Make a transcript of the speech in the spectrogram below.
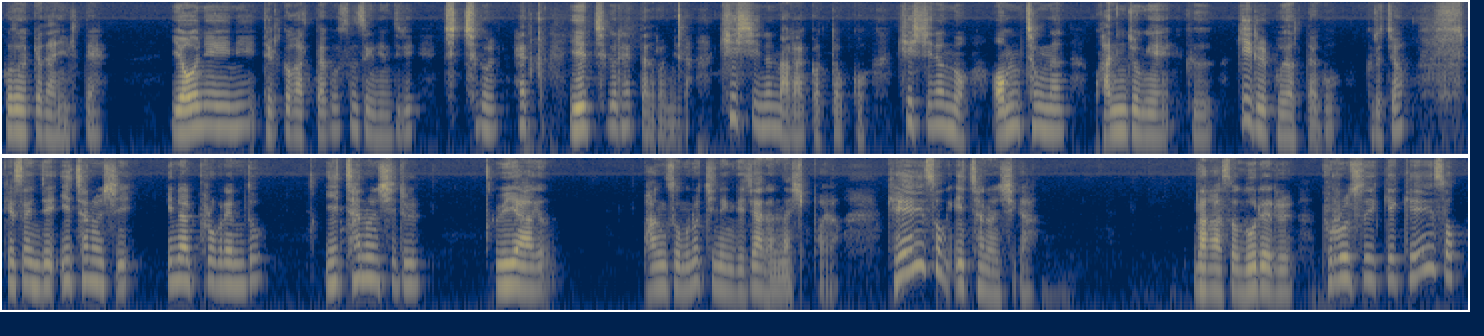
고등학교 다닐 때 연예인이 될 것 같다고 선생님들이 추측을 했, 예측을 했다 그럽니다. 키 씨는 말할 것도 없고, 키 씨는 뭐 엄청난 관종의 그 끼를 보였다고 그러죠. 그래서 이제 이찬원 씨 이날 프로그램도 이찬원 씨를 위한 방송으로 진행되지 않았나 싶어요. 계속 이찬원 씨가 나가서 노래를 부를 수 있게 계속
